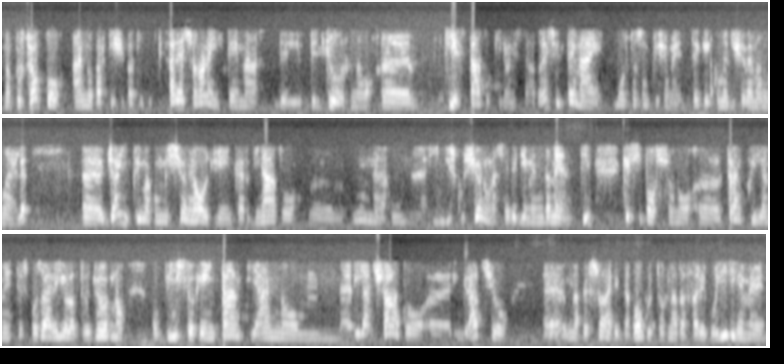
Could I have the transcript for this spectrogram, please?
ma purtroppo hanno partecipato tutti. Adesso non è il tema del, del giorno. Eh, chi è stato o chi non è stato. Adesso il tema è molto semplicemente che, come diceva Emanuele, eh, già in prima commissione oggi è incardinato eh, un, un, in discussione una serie di emendamenti che si possono eh, tranquillamente sposare. Io l'altro giorno ho visto che in tanti hanno mh, rilanciato, eh, ringrazio eh, una persona che da poco è tornata a fare politica e me,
